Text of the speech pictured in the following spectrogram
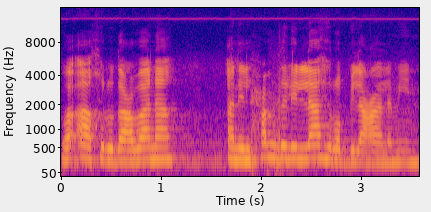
و آخر دعوانا ان الحمد للہ رب العالمین۔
